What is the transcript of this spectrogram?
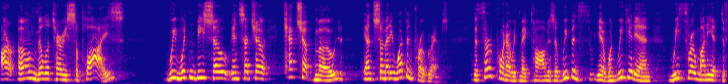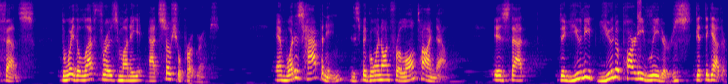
our own military supplies, we wouldn't be so in such a catch up mode and so many weapon programs. The third point I would make, Tom, is that we've been, th- you know, when we get in, we throw money at defense the way the left throws money at social programs. And what is happening, and it's been going on for a long time now, is that the uni, uniparty leaders get together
